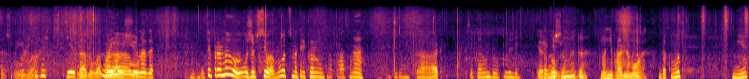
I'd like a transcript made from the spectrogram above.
Сейчас мы его сразу в Мою еще оправу. надо. Ты промыла уже все. Вот, смотри, корун. На. Так, Все корунды уплыли. я же Конечно. должен это. Но неправильно моет. Так вот. Нет,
